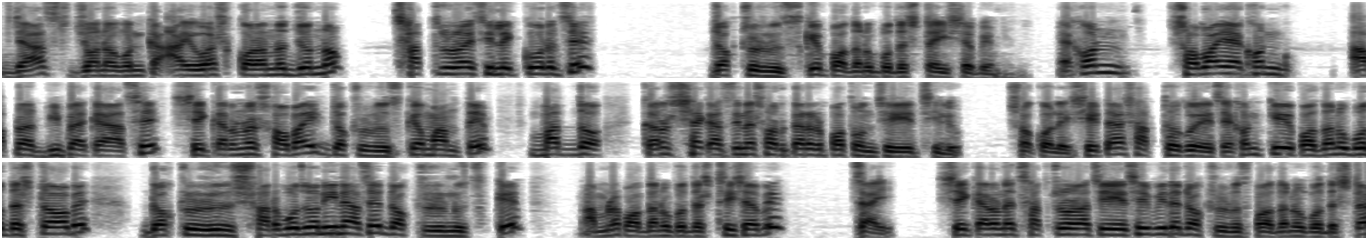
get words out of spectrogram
জাস্ট জনগণকে আইওয়াশ করানোর জন্য ছাত্ররাই সিলেক্ট করেছে ডক্টর ইউনুসকে প্রধান উপদেষ্টা হিসেবে। এখন সবাই এখন আপনার বিপাকে আছে সেই কারণে সবাই ডক্টর ইউনুসকে মানতে বাধ্য। কারণ শেখ হাসিনা সরকারের পতন চেয়েছিল সকলে। সেটা সার্থক হয়েছে। এখন কে প্রধান উপদেষ্টা হবে? ডক্টর ইউনুস সার্বজনীন আছে। ডক্টর ইউনুসকে আমরা প্রধান উপদেষ্টা হিসাবে চাই। সেই কারণে ছাত্ররা চেয়েছে বিদে ডক্টর ইউনুস প্রধান উপদেষ্টা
